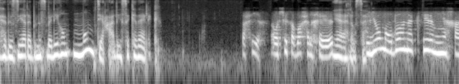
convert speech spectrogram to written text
هذه الزيارة بالنسبة لهم ممتعة أليس كذلك؟ صحيح. أول شيء صباح الخير. يا أهلا وسهلا. اليوم موضوعنا كثير منيح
